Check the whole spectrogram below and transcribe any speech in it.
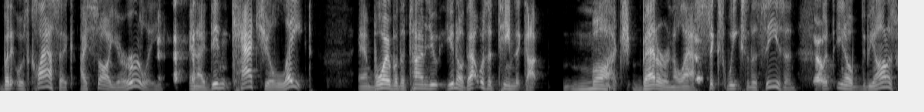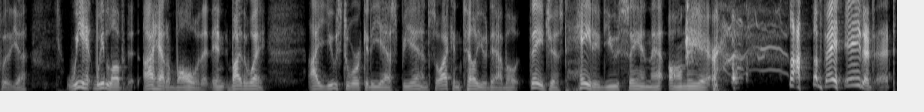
But it was classic. I saw you early and I didn't catch you late. And boy, by the time you, you know, that was a team that got much better in the last six weeks of the season. Yep. But, you know, to be honest with you, we, we loved it. I had a ball with it. And by the way, I used to work at ESPN, so I can tell you, Dabo, they just hated you saying that on the air. they hated it.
